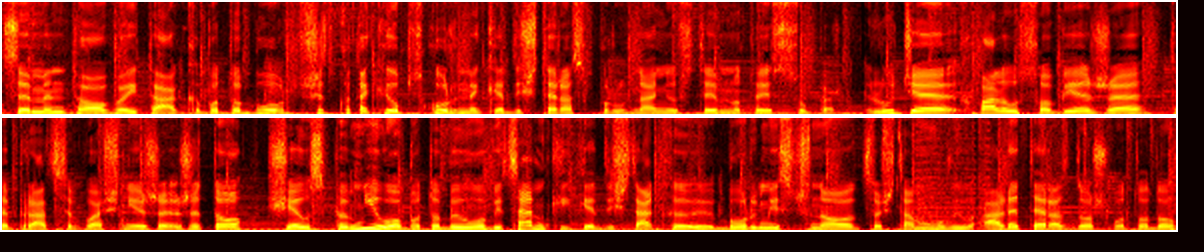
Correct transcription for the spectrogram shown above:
cementowej, tak, bo to było wszystko takie obskurne kiedyś. Teraz w porównaniu z tym, no to jest super. Ludzie chwalą sobie, że te prace właśnie, że, że to się spełniło, bo to były obiecanki kiedyś, tak? Burmistrz no coś tam mówił, ale teraz doszło to do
